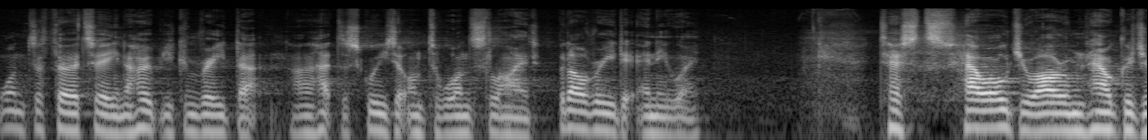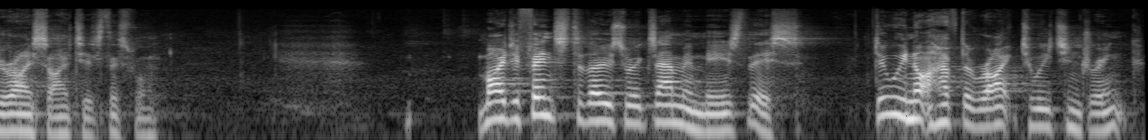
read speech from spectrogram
1 to 13. I hope you can read that. I had to squeeze it onto one slide, but I'll read it anyway. Tests how old you are and how good your eyesight is, this one. My defense to those who examine me is this do we not have the right to eat and drink?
